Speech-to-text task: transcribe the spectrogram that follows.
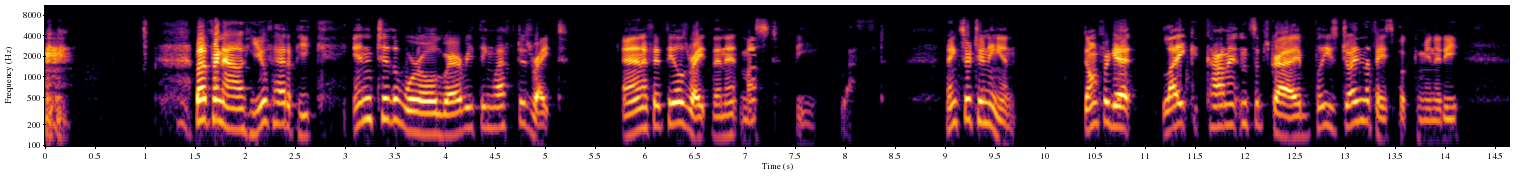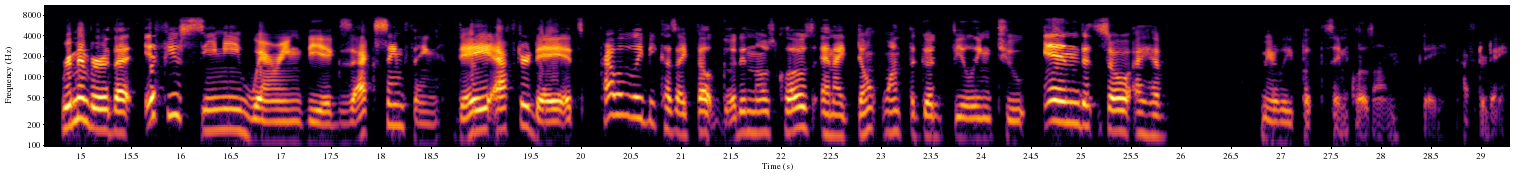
But for now, you've had a peek into the world where everything left is right. And if it feels right, then it must be left. Thanks for tuning in. Don't forget, like, comment, and subscribe. Please join the Facebook community. Remember that if you see me wearing the exact same thing day after day, it's probably because I felt good in those clothes and I don't want the good feeling to end, so I have merely put the same clothes on day after day.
